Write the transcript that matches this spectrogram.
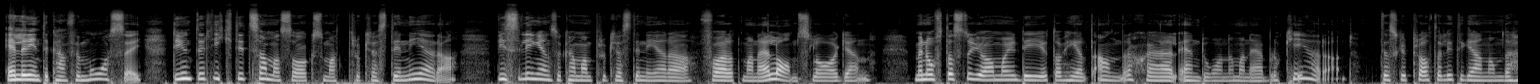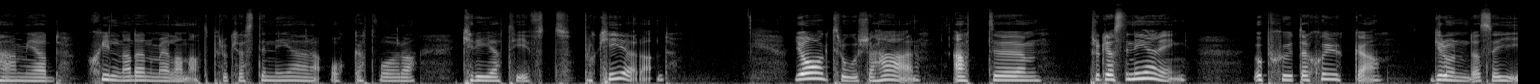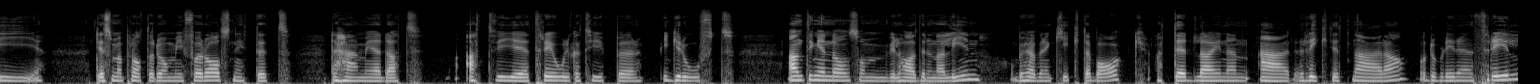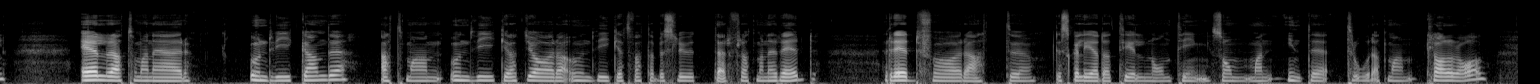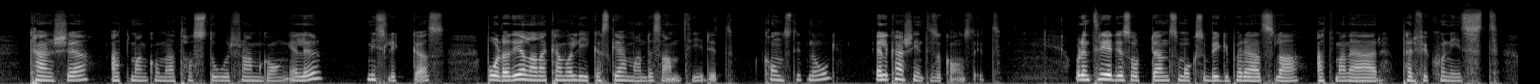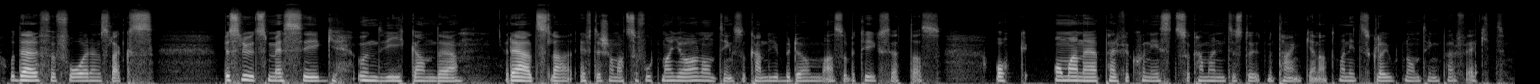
eller inte kan förmå sig. Det är ju inte riktigt samma sak som att prokrastinera. Visserligen så kan man prokrastinera för att man är lamslagen, men oftast så gör man ju det av helt andra skäl än då när man är blockerad. Jag skulle prata lite grann om det här med skillnaden mellan att prokrastinera och att vara kreativt blockerad. Jag tror så här att eh, prokrastinering, uppskjutarsjuka, grundar sig i det som jag pratade om i förra avsnittet. Det här med att, att vi är tre olika typer i grovt. Antingen de som vill ha adrenalin och behöver en kick där bak. Att deadlinen är riktigt nära och då blir det en thrill. Eller att man är undvikande, att man undviker att göra, undviker att fatta beslut därför att man är rädd. Rädd för att eh, det ska leda till någonting som man inte tror att man klarar av. Kanske att man kommer att ha stor framgång eller misslyckas. Båda delarna kan vara lika skrämmande samtidigt, konstigt nog. Eller kanske inte så konstigt. Och den tredje sorten som också bygger på rädsla, att man är perfektionist och därför får en slags beslutsmässig undvikande rädsla eftersom att så fort man gör någonting så kan det ju bedömas och betygsättas. Och om man är perfektionist så kan man inte stå ut med tanken att man inte skulle ha gjort någonting perfekt.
